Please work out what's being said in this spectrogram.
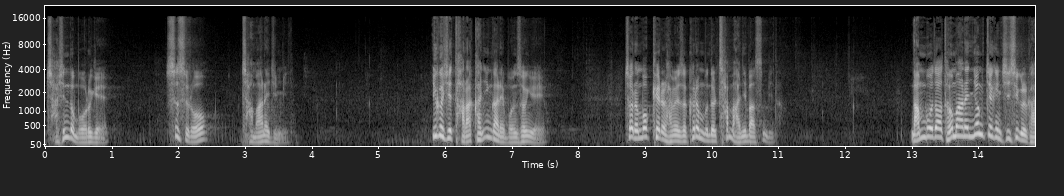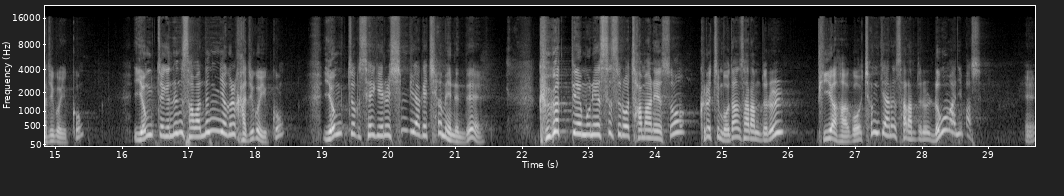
자신도 모르게 스스로 자만해집니다. 이것이 타락한 인간의 본성이에요. 저는 목회를 하면서 그런 분들 참 많이 봤습니다. 남보다 더 많은 영적인 지식을 가지고 있고, 영적인 은사와 능력을 가지고 있고, 영적 세계를 신비하게 체험했는데, 그것 때문에 스스로 자만해서 그렇지 못한 사람들을 비하하고 청지하는 사람들을 너무 많이 봤어요. 예.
